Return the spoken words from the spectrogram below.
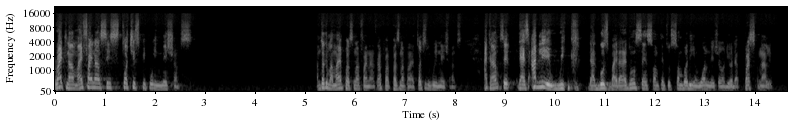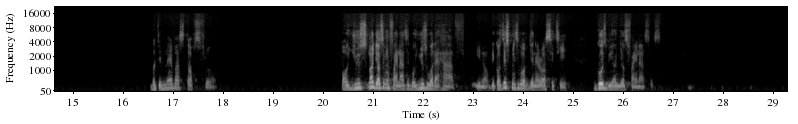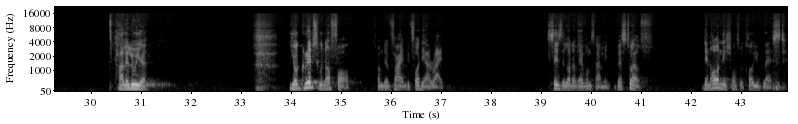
Right now, my finances touches people in nations. I'm talking about my personal finance. My personal finance touches people in nations. I can say there's hardly a week that goes by that I don't send something to somebody in one nation or the other personally. But it never stops flowing. Or use not just even finances, but use what I have, you know, because this principle of generosity goes beyond just finances. Hallelujah. Your grapes will not fall from the vine before they are ripe, says the Lord of Heaven's army. Verse 12. Then all nations will call you blessed.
